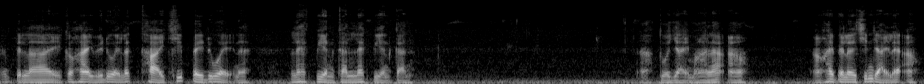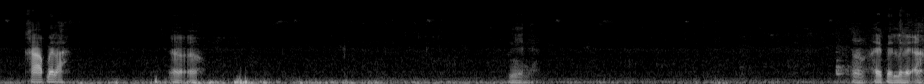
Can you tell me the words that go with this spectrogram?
ไม่เป็นไรก็ให้ไปด้วยแล้วถ่ายคลิปไปด้วยนะแลกเปลี่ยนกันแลกเปลี่ยนกันอะตัวใหญ่มาแล้วเอาเอาให้ไปเลยชิ้นใหญ่เลยเอาคาบไหมล่ะเอาเอาเนี่ยเนี่ยเอาให้ไปเลยอะ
